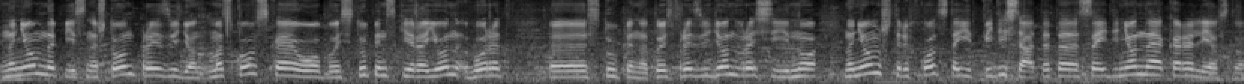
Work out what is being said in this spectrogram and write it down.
на нем написано, что он произведен Московская область, Ступинский район, город э, Ступино, то есть произведен в России, но на нем штрих-код стоит 50, это Соединенное Королевство.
